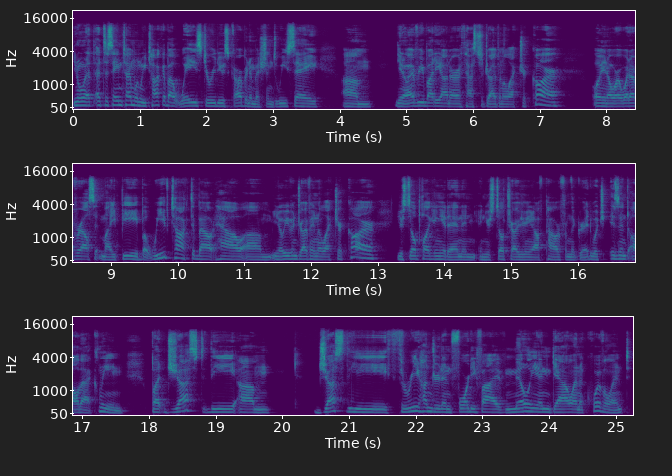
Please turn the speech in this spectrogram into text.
you know, at, at, the same time when we talk about ways to reduce carbon emissions, we say um, you know, everybody on earth has to drive an electric car or you know, or whatever else it might be. But we've talked about how um, you know, even driving an electric car, you're still plugging it in and, and you're still charging it off power from the grid, which isn't all that clean. But just the um, just the 345 million gallon equivalent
